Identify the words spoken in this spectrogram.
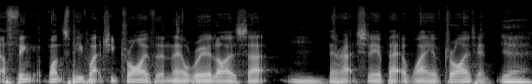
I think once people actually drive them, they'll realise that they're actually a better way of driving. Yeah.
